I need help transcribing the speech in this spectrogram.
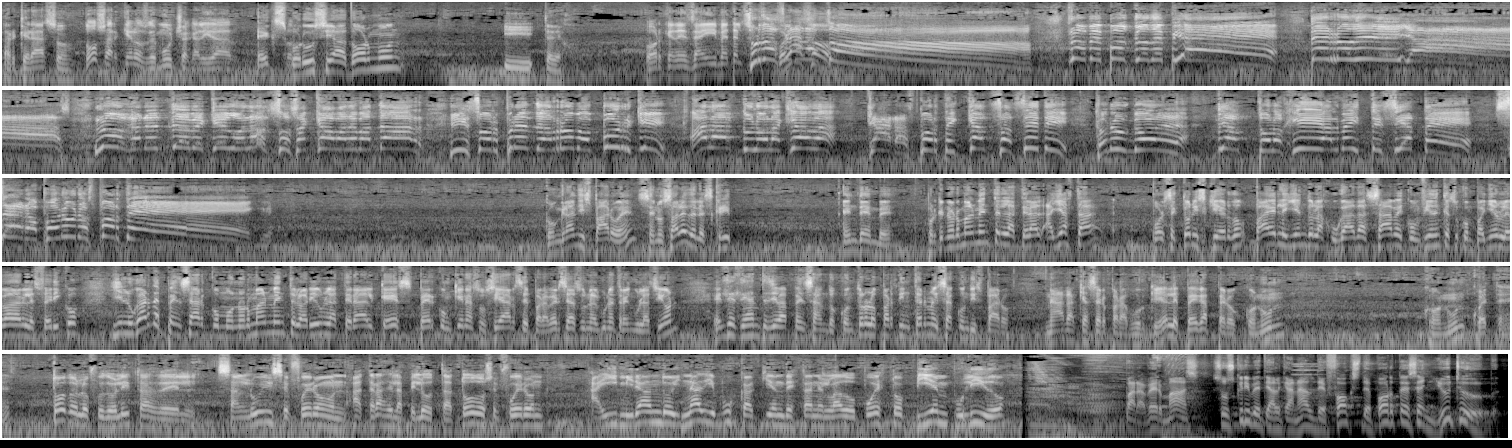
Arquerazo. Dos arqueros de mucha calidad. Ex Borussia Dortmund. Y te dejo. Porque desde ahí mete el zurdo. ¡Golazo! ¡No me pongo de pie! ¡De rodillas! ¡Logan Endebe! ¡Qué golazo se acaba de mandar! Y sorprende a Roman Burki. Al ángulo la clava. Gana Sporting Kansas City con un gol de antología al 27. 0 por 1 Sporting. Con gran disparo, ¿eh? Se nos sale del script en Dembe. Porque normalmente el lateral, allá está, por el sector izquierdo, va leyendo la jugada, sabe, confía en que su compañero le va a dar el esférico. Y en lugar de pensar como normalmente lo haría un lateral, que es ver con quién asociarse para ver si hace una, alguna triangulación, él desde antes lleva pensando, controlo parte interna y saca un disparo. Nada que hacer para Burki. Él le pega, pero con un. con un cohete, ¿eh? todos los futbolistas del San Luis se fueron atrás de la pelota, todos se fueron ahí mirando y nadie busca a quien está en el lado opuesto, bien pulido. Para ver más, suscríbete al canal de Fox Deportes en YouTube.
